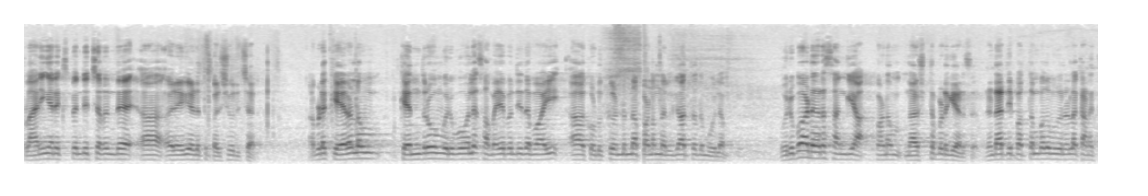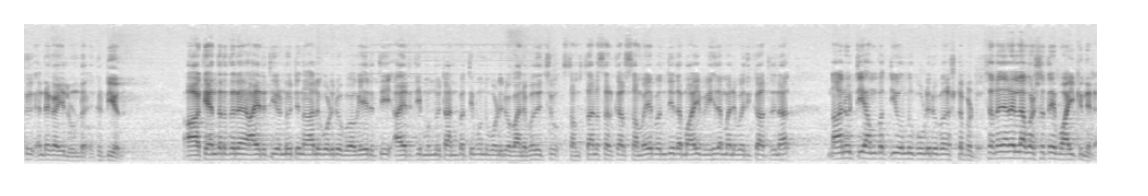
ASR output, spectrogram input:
പ്ലാനിങ് ആൻഡ് എക്സ്പെൻഡിച്ചറിന്റെ ആ രേഖയെടുത്ത് പരിശോധിച്ചാൽ അവിടെ കേരളവും കേന്ദ്രവും ഒരുപോലെ സമയബന്ധിതമായി കൊടുക്കേണ്ടുന്ന പണം നൽകാത്തത് മൂലം ഒരുപാടേറെ സംഖ്യ പണം നഷ്ടപ്പെടുകയാണ് സർ. രണ്ടായിരത്തി പത്തൊമ്പത് മുതലുള്ള കണക്ക് എന്റെ കയ്യിലുണ്ട് കിട്ടിയത്. ആ കേന്ദ്രത്തിന് ആയിരത്തി എണ്ണൂറ്റി നാല് കോടി രൂപ വകയിരുത്തി ആയിരത്തി മുന്നൂറ്റി അൻപത്തി മൂന്ന് കോടി രൂപ അനുവദിച്ചു. സംസ്ഥാന സർക്കാർ സമയബന്ധിതമായി വിഹിതം അനുവദിക്കാത്തതിനാൽ നാനൂറ്റി അമ്പത്തി ഒന്ന് കോടി രൂപ നഷ്ടപ്പെട്ടു. സാറേ ഞാൻ എല്ലാ വർഷത്തെയും വായിക്കുന്നില്ല.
